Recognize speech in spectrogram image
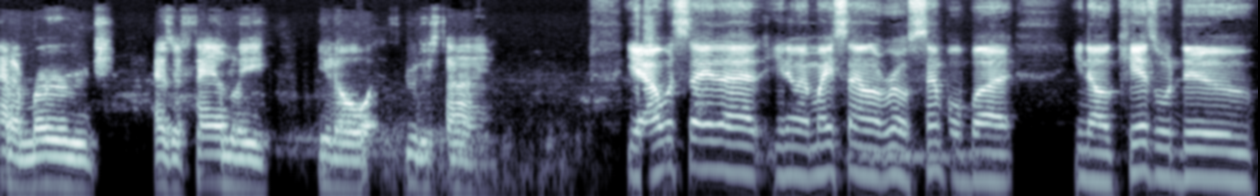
kind of merge as a family, you know, through this time? Yeah, I would say that, you know, it might sound real simple, but, you know, kids will do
